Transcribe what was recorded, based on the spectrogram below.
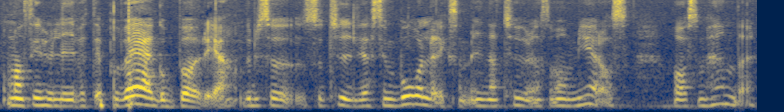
Och man ser hur livet är på väg att börja. Det blir så, så tydliga symboler liksom, i naturen som omger oss, vad som händer.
